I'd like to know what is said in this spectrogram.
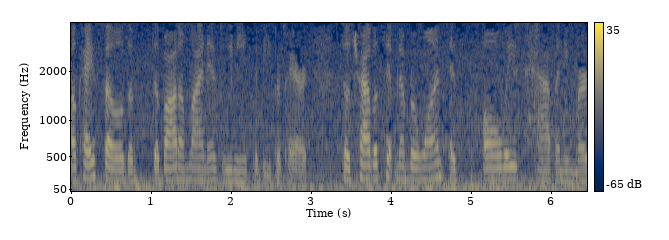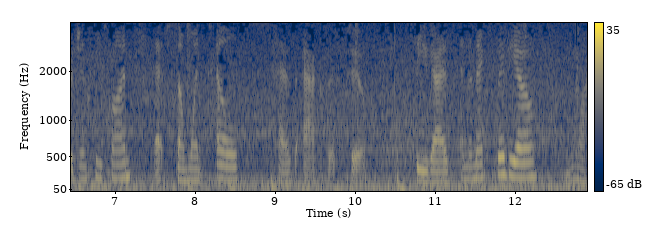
Okay, so the, the bottom line is we need to be prepared. So travel tip number one is always have an emergency fund that someone else has access to. See you guys in the next video. Mwah.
